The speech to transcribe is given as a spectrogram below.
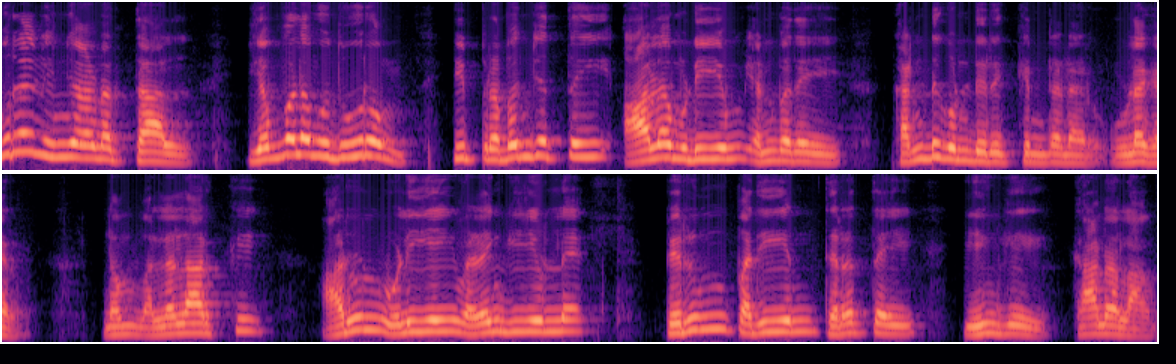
புற விஞ்ஞானத்தால் எவ்வளவு தூரம் இப்பிரபஞ்சத்தை ஆள முடியும் என்பதை கண்டு கொண்டிருக்கின்றனர் உலகர். நம் வள்ளலார்க்கு அருள் ஒளியை வழங்கியுள்ள பெரும் பதியின் திறத்தை இங்கு காணலாம்.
